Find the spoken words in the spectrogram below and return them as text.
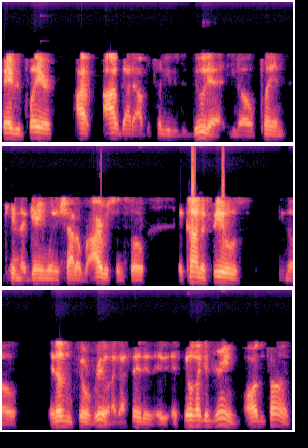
favorite player. I I've got an opportunity to do that, you know, playing getting a game winning shot over Iverson. So it kind of feels, you know, it doesn't feel real. Like I said, it, it, feels like a dream all the time.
